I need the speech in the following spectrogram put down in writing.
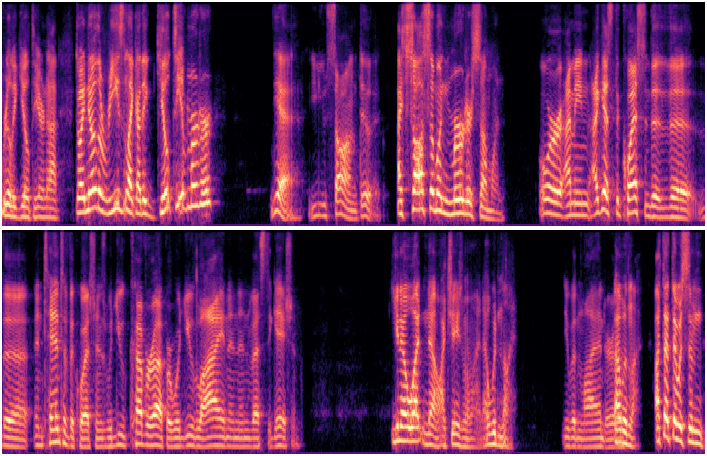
really guilty or not. Do I know the reason? Like, are they guilty of murder? Yeah, you saw him do it. I saw someone murder someone. Or I mean, I guess the question, the the the intent of the question is: Would you cover up or would you lie in an investigation? You know what? No, I changed my mind. I wouldn't lie. You wouldn't lie under. I wouldn't lie. I thought there was some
